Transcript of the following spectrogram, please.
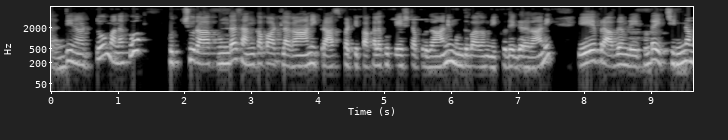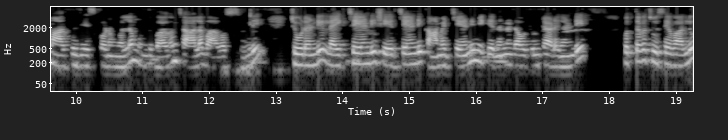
అద్దినట్టు మనకు కుచ్చు రాకుండా సంకపాట్ల కానీ క్రాస్ పట్టి పక్కలకు చేసేటప్పుడు కానీ ముందు భాగం నెక్కు దగ్గర కానీ ఏ ప్రాబ్లం లేకుండా ఈ చిన్న మార్పులు చేసుకోవడం వల్ల ముందు భాగం చాలా బాగా వస్తుంది. చూడండి లైక్ చేయండి షేర్ చేయండి కామెంట్ చేయండి. మీకు ఏదైనా డౌట్ ఉంటే అడగండి. కొత్తగా చూసే వాళ్ళు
